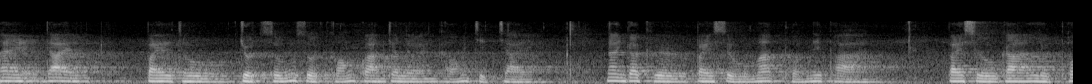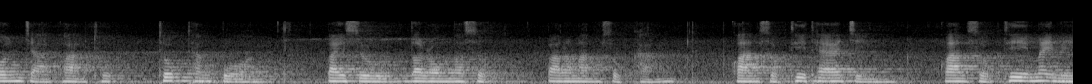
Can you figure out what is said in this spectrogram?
ให้ได้ไปถูกจุดสูงสุดของความเจริญของจิตใจ นั่นก็คือไปสู่มรรคผลนิพพาน ไปสู่การหลุดพ้นจากความทุกข์ ทุกทั้งปวง ไปสู่บรมสุข ปรมังสุขขัง ความสุขที่แท้จริง ความสุขที่ไม่มี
